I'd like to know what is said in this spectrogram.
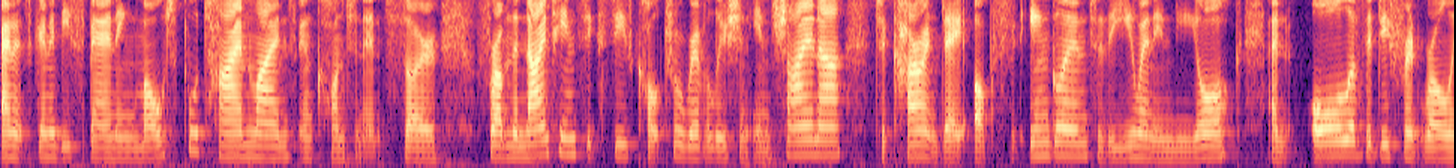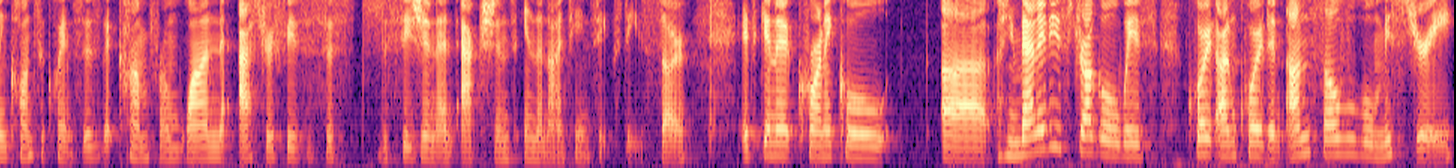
and it's going to be spanning multiple timelines and continents. So, from the 1960s Cultural Revolution in China to current day Oxford, England to the UN in New York, and all of the different rolling consequences that come from one astrophysicist's decision and actions in the 1960s. So, it's going to chronicle uh, humanity's struggle with quote unquote an unsolvable mystery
